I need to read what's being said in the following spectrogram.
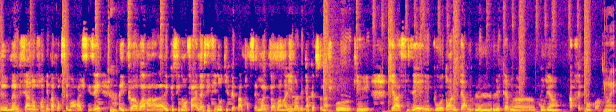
euh, même si un enfant n'est pas forcément racisé, hmm. il peut avoir un, il peut enfin, même s'il s'identifie pas forcément, il peut avoir un livre avec un personnage qui est, qui est racisé et pour autant le terme, le, terme euh, convient parfaitement, quoi. Ouais.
